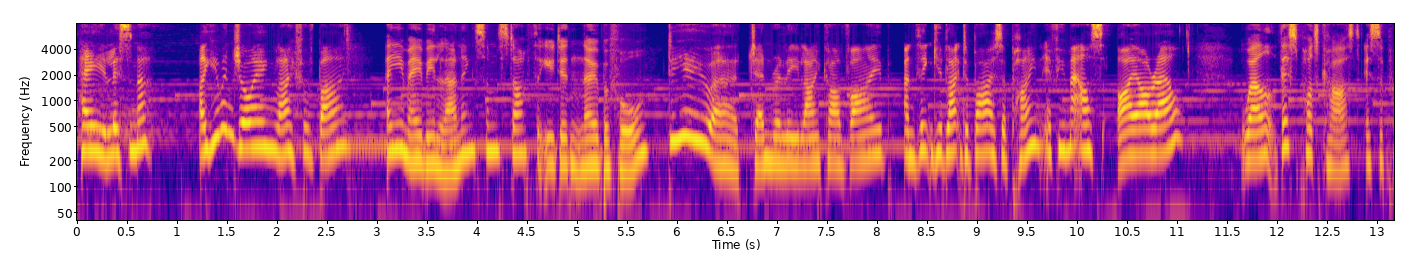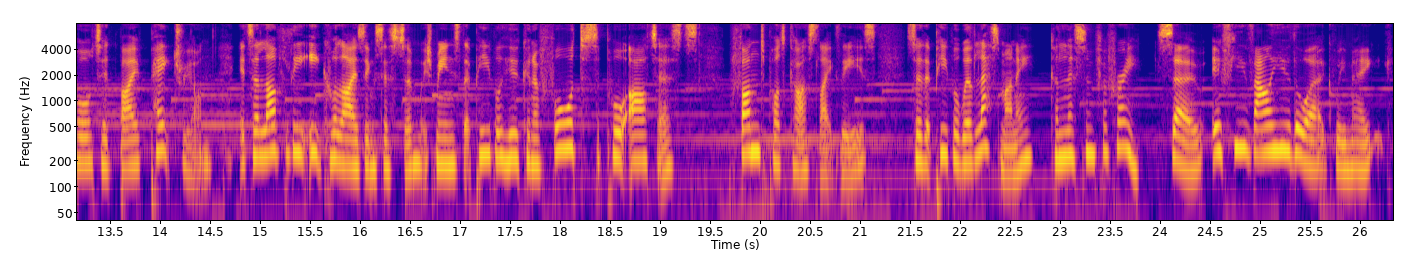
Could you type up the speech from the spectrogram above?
Hey, listener, are you enjoying Life of Bi? Are you maybe learning some stuff that you didn't know before? Do you uh, generally like our vibe and think you'd like to buy us a pint if you met us IRL? Well, this podcast is supported by Patreon. It's a lovely equalising system, which means that people who can afford to support artists fund podcasts like these so that people with less money can listen for free. So, if you value the work we make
